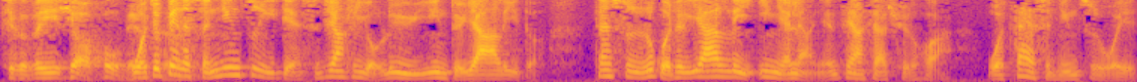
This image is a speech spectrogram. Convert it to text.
这个微笑后边，我就变得神经质一点，实际上是有利于应对压力的。但是如果这个压力一年两年这样下去的话，我再神经质我也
